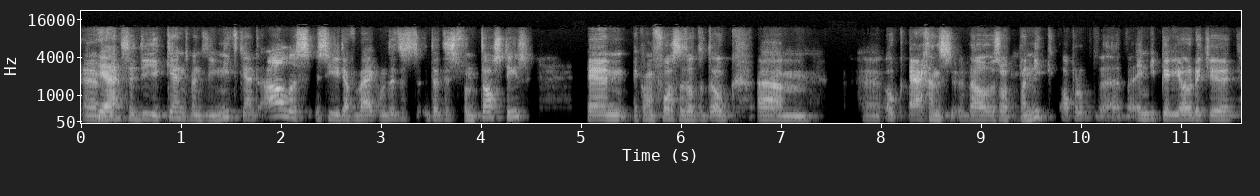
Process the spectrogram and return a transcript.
Mensen die je kent, mensen die je niet kent, alles zie je daar voorbij komen. Dat is, dat is fantastisch. En ik kan me voorstellen dat het ook, um, uh, ook ergens wel een soort paniek oproept uh, in die periode. Dat je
